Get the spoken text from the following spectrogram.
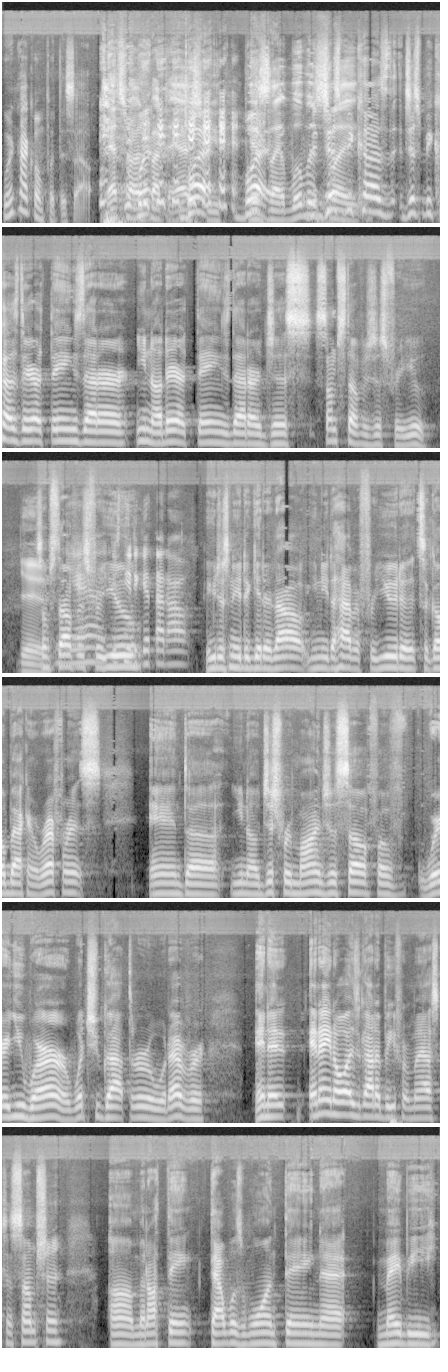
we're not gonna put this out. That's what I was about to ask you. But it's like what was just like, because just because there are things that are, you know, there are things that are just some stuff is just for you. Yeah. Some stuff is Yeah, for just you. need to get that out. You just need to get it out. You need to have it for you to to go back and reference and uh, you know, just remind yourself of where you were or what you got through or whatever. And it it ain't always gotta be for mass consumption. Um, and I think that was one thing that maybe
